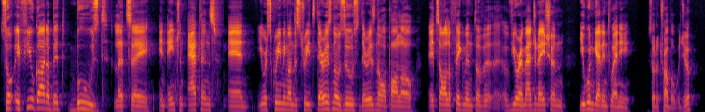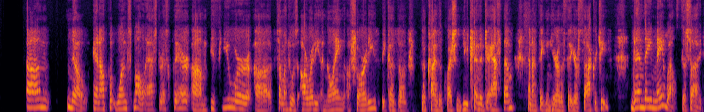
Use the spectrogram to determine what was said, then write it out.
So, if you got a bit boozed, let's say in ancient Athens, and you were screaming on the streets, "There is no Zeus, there is no Apollo. It's all a figment of uh, of your imagination," you wouldn't get into any sort of trouble, would you? Um, no, and I'll put one small asterisk there. Um, if you were uh, someone who was already annoying authorities because of the kinds of questions you tended to ask them, and I'm thinking here of the figure of Socrates, then they may well decide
